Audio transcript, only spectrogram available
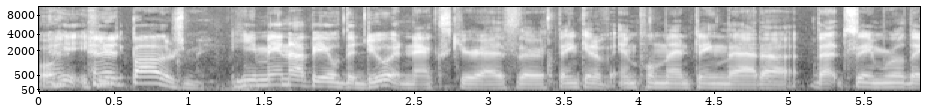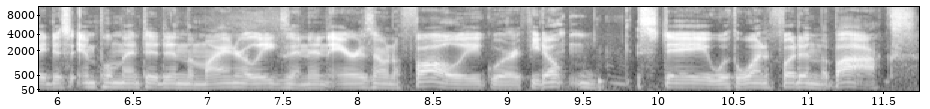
Well, and, he, and he, it bothers me. he may not be able to do it next year as they're thinking of implementing that uh, that same rule they just implemented in the minor leagues and in Arizona Fall League, where if you don't stay with one foot in the box,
